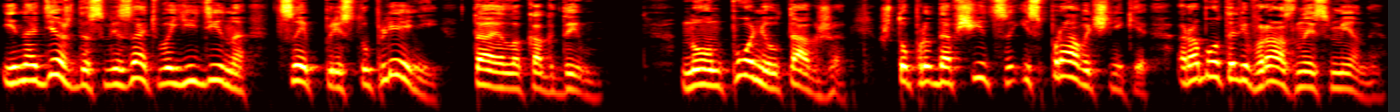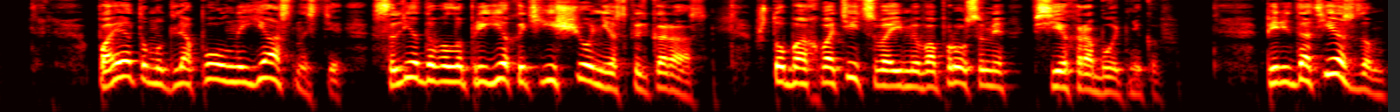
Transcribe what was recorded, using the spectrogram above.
И надежда связать воедино цепь преступлений таяла как дым. Но он понял также, что продавщицы и справочники работали в разные смены. Поэтому для полной ясности следовало приехать еще несколько раз, чтобы охватить своими вопросами всех работников. Перед отъездом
